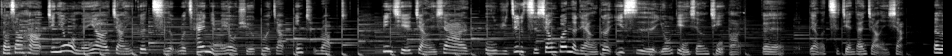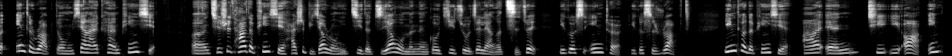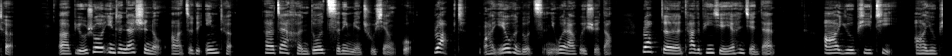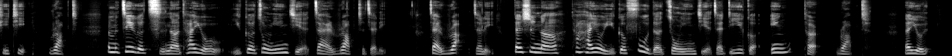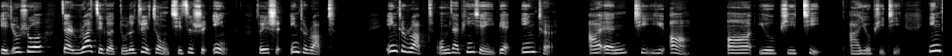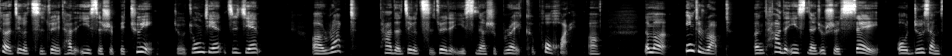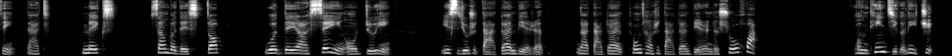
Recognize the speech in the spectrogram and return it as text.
早上好，今天我们要讲一个词，我猜你没有学过，叫 interrupt，并且讲一下，嗯，与这个词相关的两个意思有点相近啊的两个词，简单讲一下。那么 interrupt，我们先来看拼写，嗯，其实它的拼写还是比较容易记的，只要我们能够记住这两个词缀，一个是 inter，一个是 rupt。inter 的拼写 i n t e r，inter。啊，比如说 international 啊，这个 inter 它在很多词里面出现过，rupt 啊也有很多词，你未来会学到。rupt 它的拼写也很简单，r u p t r u p t rupt。那么这个词呢，它有一个重音节在 rupt 这里，在 rupt 这里，但是呢，它还有一个负的重音节在第一个 interrupt。那有，也就是说，在 r 这个读的最重，其次是 in，所以是 interrupt。interrupt，我们再拼写一遍：inter，i-n-t-e-r，r-u-p-t RUPT。inter 这个词缀，它的意思是 between，就中间之间。呃，rupt 它的这个词缀的意思呢是 break，破坏啊。那么 interrupt，嗯，它的意思呢就是 say or do something that makes somebody stop what they are saying or doing，意思就是打断别人。那打断通常是打断别人的说话。我们听几个例句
